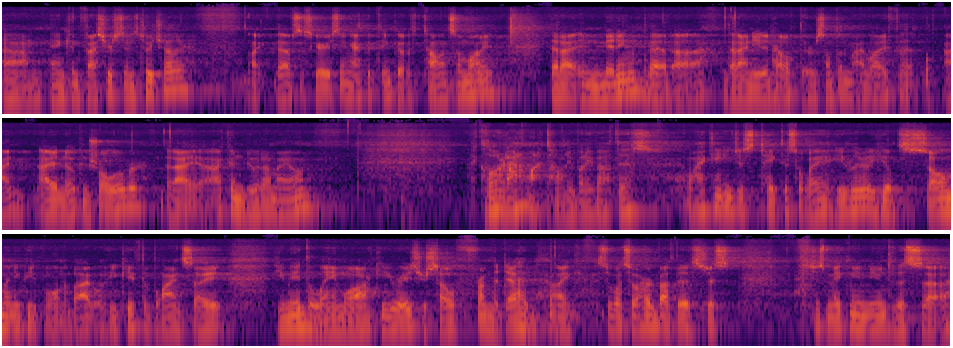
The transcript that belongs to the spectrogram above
Um, and confess your sins to each other. Like, that was the scariest thing I could think of, telling somebody that I, admitting that, uh, that I needed help, there was something in my life that I, I had no control over, that I, I couldn't do it on my own. Like, Lord, I don't want to tell anybody about this. Why can't you just take this away? You literally healed so many people in the Bible. You gave the blind sight, you made the lame walk. You raised yourself from the dead. Like, so what's so hard about this? Just, just make me immune to this, uh,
